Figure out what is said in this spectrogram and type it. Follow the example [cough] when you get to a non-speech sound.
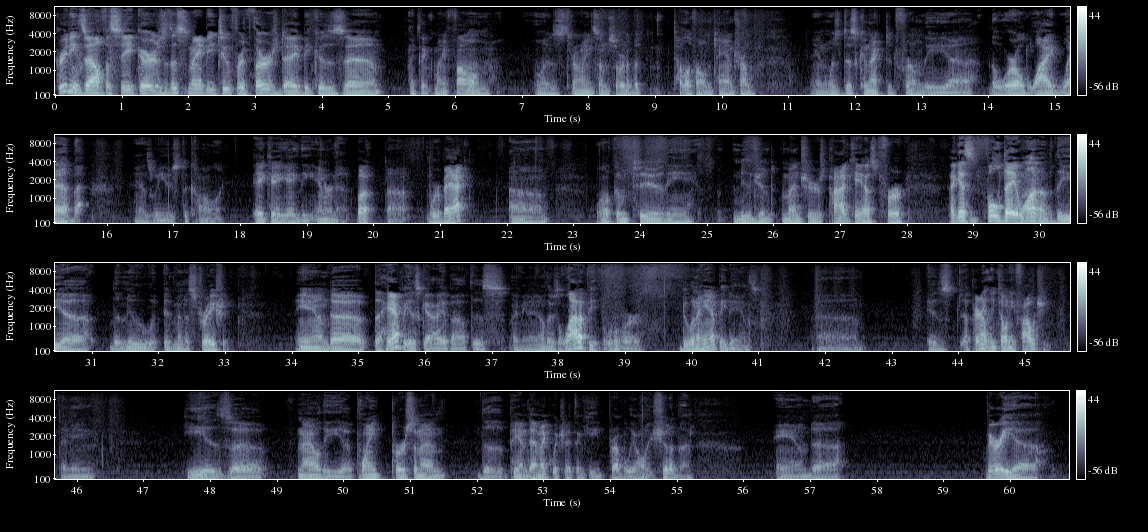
Greetings, Alpha Seekers. This may be two for Thursday because um I think my phone was throwing some sort of a telephone tantrum and was disconnected from the uh, the World Wide Web, as we used to call it, aka the Internet. But uh, we're back. Um, welcome to the Nugent Ventures podcast for I guess full day one of the uh, the new administration, and uh, the happiest guy about this. I mean, I know there's a lot of people who are doing a happy dance. Uh, is apparently Tony Fauci. I mean, he is uh, now the uh, point person on the pandemic, which I think he probably always should have been, and. Very uh,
